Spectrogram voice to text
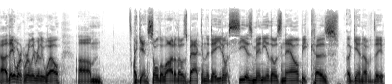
uh, they work really really well. Um, again sold a lot of those back in the day. You don't see as many of those now because again of the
